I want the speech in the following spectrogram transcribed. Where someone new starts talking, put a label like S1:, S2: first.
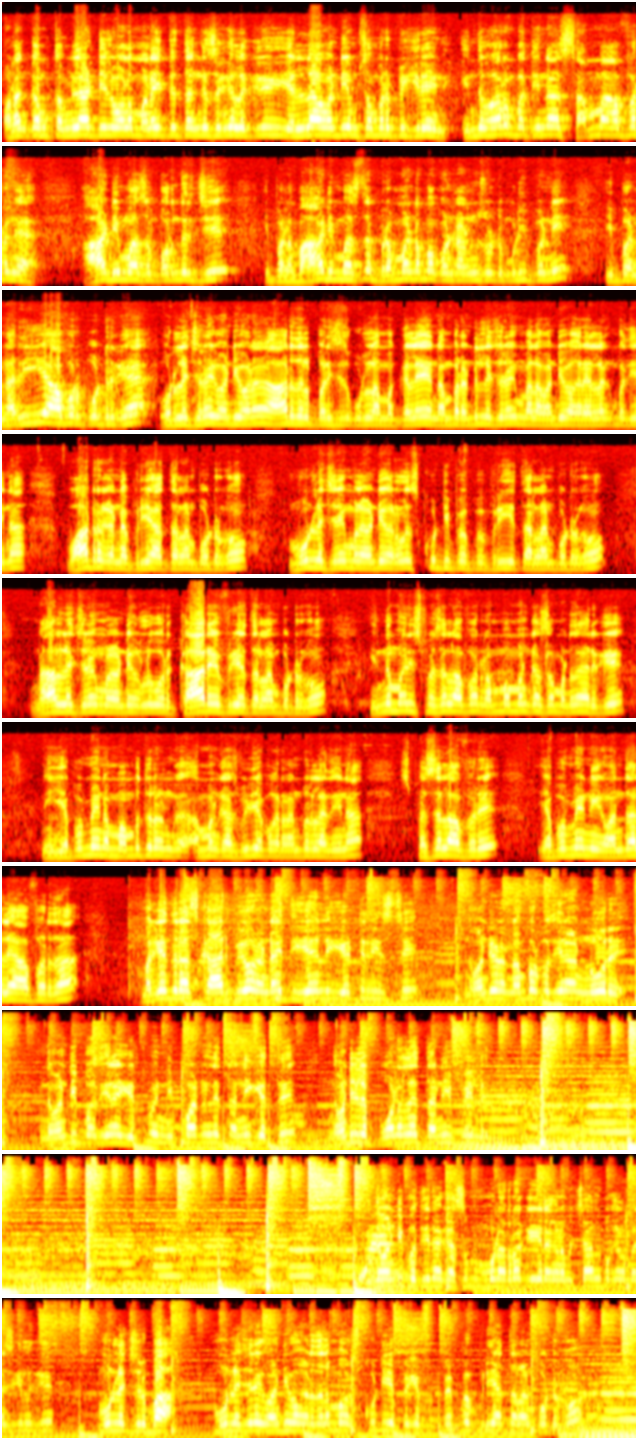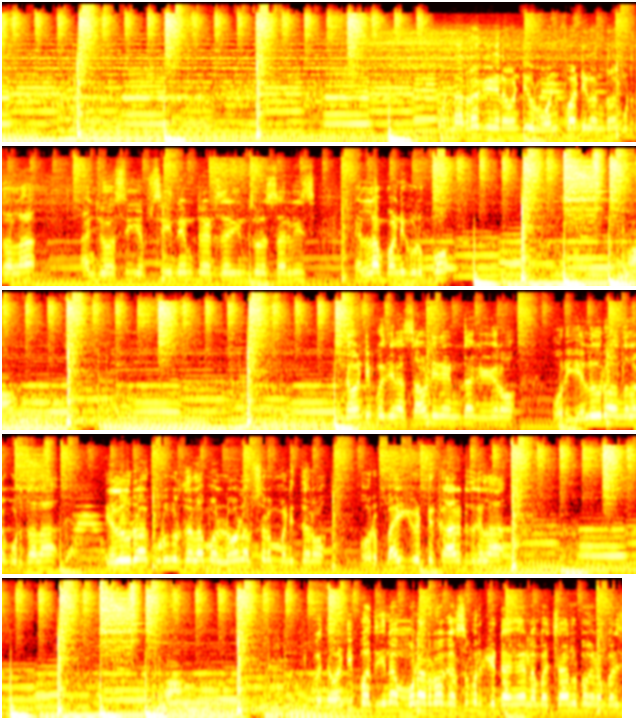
S1: வணக்கம். தமிழ்நாட்டில் உள்ள அனைத்து தங்கசங்களுக்கு எல்லா வண்டியும் சமர்ப்பிக்கிறேன். இந்த வாரம் பார்த்தீங்கன்னா செம்ம ஆஃபருங்க ஆடி மாதம் பிறந்துருச்சு. இப்போ நம்ம ஆடி மாதத்தை பிரம்மாண்டமாக கொண்டாடணும்னு சொல்லிட்டு முடிவு பண்ணி இப்போ நிறைய ஆஃபர் போட்டிருக்கேன். ஒரு லட்ச ரூபாய்க்கு வண்டி வாங்க ஆறுதல் பரிசு கொடுக்கலாம் மக்களே. நம்ம ரெண்டு லட்ச ரூபாய்க்கு மேலே வண்டி வாங்குற எல்லாருக்கும் பார்த்தீங்கன்னா வாட்டர் கண்ணை ஃப்ரீயாக தரலான்னு போட்டிருக்கோம். மூணு லட்ச ரூபாய்க்கு மேலே வண்டி வாங்குறது ஸ்கூட்டி பேப்பர் ஃப்ரீ தரலான்னு போட்டிருக்கோம். நாலு லட்ச ரூபாய்க்கு மேலே வண்டி ஒரு காரே ஃப்ரீயாக தரலாம் போட்டிருக்கோம். இந்த மாதிரி ஸ்பெஷல் ஆஃபர் நம்ம அம்மன் காசில் மட்டும் தான் இருக்குது நீங்கள் எப்போவுமே நம்ம அம்பத்தூர் அம்மன் காசு வீடியோ பார்க்குற நண்பர்கள் பார்த்தீங்கன்னா ஸ்பெஷல் ஆஃபரு எப்போவுமே நீங்கள் வந்தாலே ஆஃபர் தான். மகேந்திரா ஸ்கார்பியோ ரெண்டாயிரத்தி ஏழு எட்டு ரிஸ்ட்டு இந்த வண்டியோட நம்பர் பார்த்தீங்கன்னா நூறு. இந்த வண்டி பார்த்தீங்கன்னா எட்டுமே நிப்பாட்டினாலே தண்ணி கற்று இந்த வண்டியில் போனாலே தண்ணி ஃபீல் இந்த வண்டி பார்த்தீங்கன்னா கஷ்டம் மூணாயிரம் ரூபா கேட்குறாங்க நம்ம சேனல் பக்கம் பஸ்களுக்கு மூணு லட்ச ரூபாய் மூணு லட்ச ரூபாய்க்கு வண்டி வாங்குறது இல்லாமல் ஒரு ஸ்கூட்டியை பெப்ப பிரியா தலான்னு போட்டிருக்கோம். ஒன்றரை ரூபா கேட்குற வண்டி ஒரு ஒன் ஃபார்ட்டி வந்தாலும் கொடுத்துடலாம். அஞ்சு வருஷம் FC name transfer insurance service எல்லாம் பண்ணி கொடுப்போம். இந்த வண்டி பார்த்தீங்கன்னா செவன்டி நைன் தான் கேட்குறோம். ஒரு எழுபது ரூபா இருந்தாலும் கொடுத்தலாம் எழுபது ரூபா கொடுக்குறது லோன் ஆப்ஷனும் பண்ணி தரோம். ஒரு பைக் விட்டு கார் எடுத்துக்கலாம். இப்போ இந்த வண்டி பார்த்தீங்கன்னா மூணாயிரம் ரூபா கஸ்டமர் கேட்டாங்க. நம்ம சேனல் பக்கம் நம்ம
